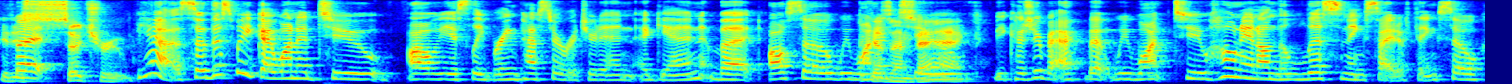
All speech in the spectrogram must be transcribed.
It is but so true. yeah, so this week I wanted to obviously bring Pastor Richard in again, but also we wanted Because I'm to back. because you're back, but we want to hone in on the listening side of things. So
